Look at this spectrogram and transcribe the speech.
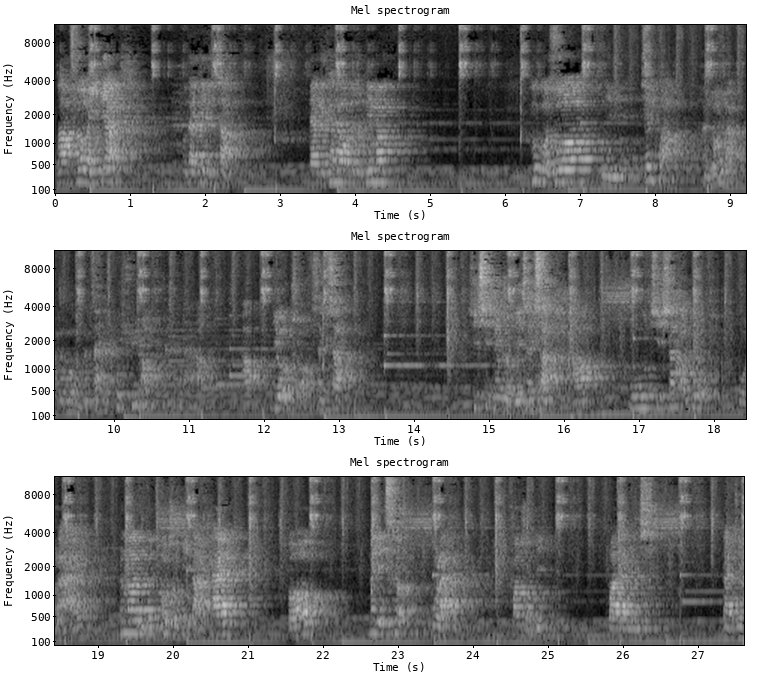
啊，和我一样坐在垫子上。大家能看到我的手臂吗？如果说你肩膀很柔软，那么我们暂时不需要伸展啊。好，右手向上，吸气，右手臂向上，好，呼气上落过来。那么你的左手臂打开，从内侧过来，双手臂抓在一起。在这里，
